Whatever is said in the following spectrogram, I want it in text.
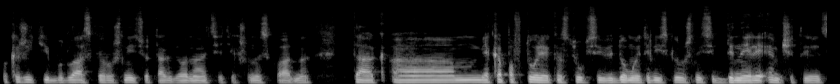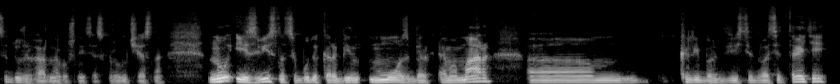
Покажіть їй, будь ласка, рушницю так 12, якщо не складно. Так, яка повторює конструкцію відомої італійської рушниці Бінелі М4. Це дуже гарна рушниця, скажу вам чесно. Ну і звісно, це буде карабін Мосберг ММР. Ем, Калібр 223,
